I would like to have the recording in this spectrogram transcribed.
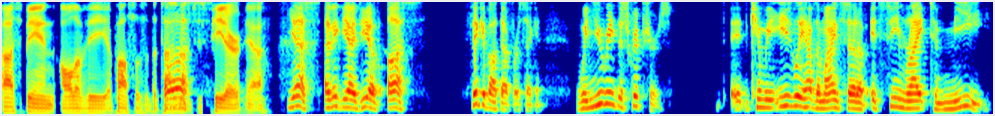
Us being all of the apostles at the time, us. Peter. Yeah. Yes. I think the idea of us, think about that for a second. When you read the scriptures, it, can we easily have the mindset of it seemed right to me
